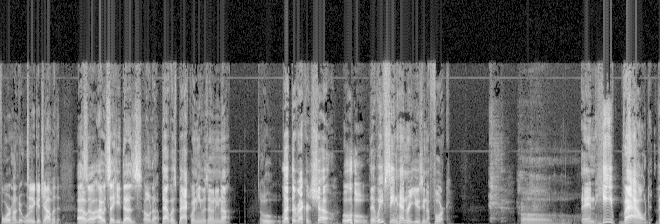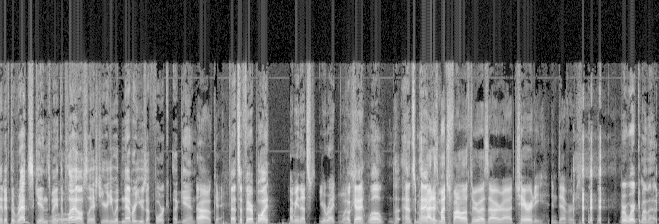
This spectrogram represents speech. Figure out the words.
400 word. Did a good job with it. Uh, Oh. So I would say he does own up. That was back when he was owning up. Ooh. Let the record show Ooh. that we've seen Henry using a fork. Oh. And he vowed that if the Redskins made the playoffs last year, he would never use a fork again. Oh, okay. That's a fair point. I mean, that's you're right. Wes. Okay. Well, handsome Hank. Got as much follow through as our uh, charity endeavors. We're working on that.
